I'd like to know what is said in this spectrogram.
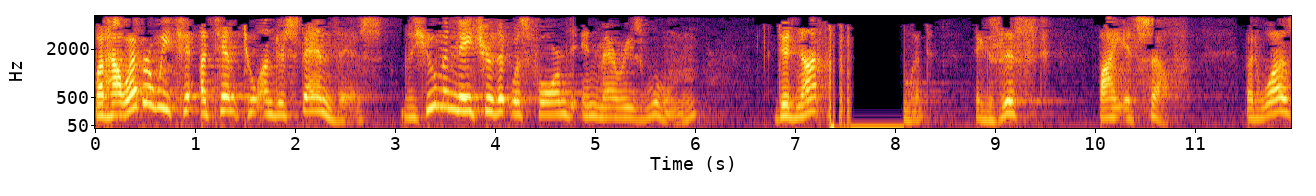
But however we t- attempt to understand this, the human nature that was formed in Mary's womb did not exist by itself, but was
